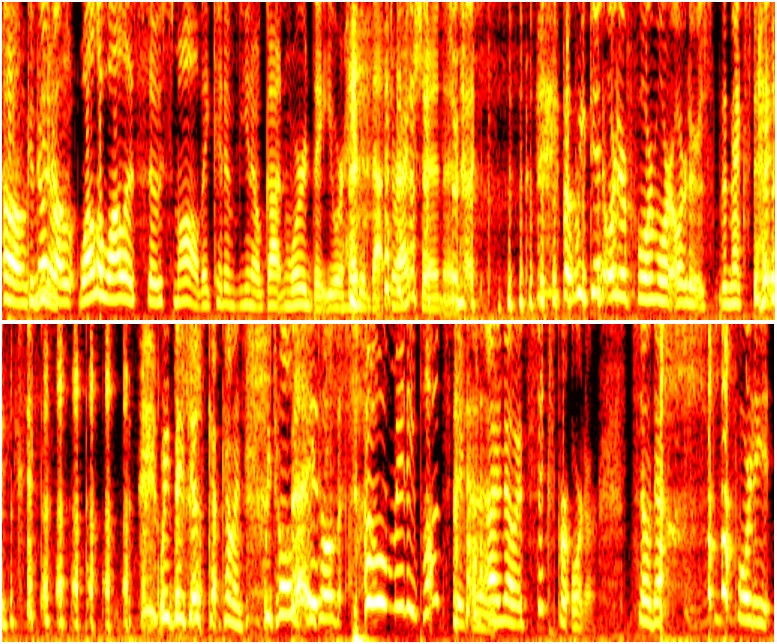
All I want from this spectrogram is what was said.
Oh, because no, you know no. Walla Walla is so small, they could have you know gotten word that you were headed that direction. and... right. but we did order four more orders the next day. we they just kept coming. We told that we told so many pot stickers. I know it's six per order, so that's forty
